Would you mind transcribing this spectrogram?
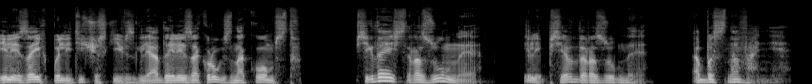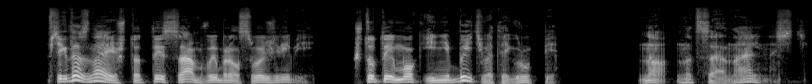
или за их политические взгляды, или за круг знакомств. Всегда есть разумное или псевдоразумное обоснование. Всегда знаешь, что ты сам выбрал свой жребий, что ты мог и не быть в этой группе. Но национальность...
